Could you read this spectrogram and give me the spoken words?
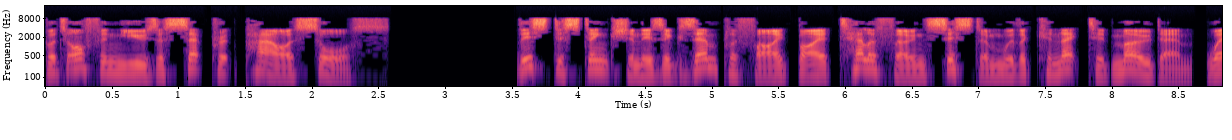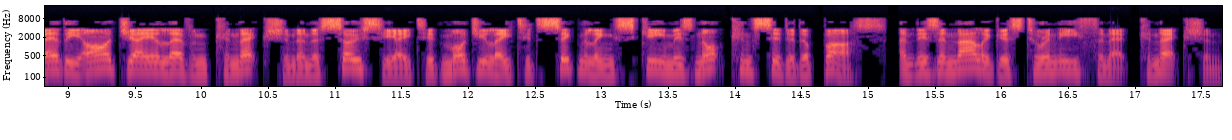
but often use a separate power source. This distinction is exemplified by a telephone system with a connected modem, where the RJ11 connection and associated modulated signaling scheme is not considered a bus, and is analogous to an Ethernet connection.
